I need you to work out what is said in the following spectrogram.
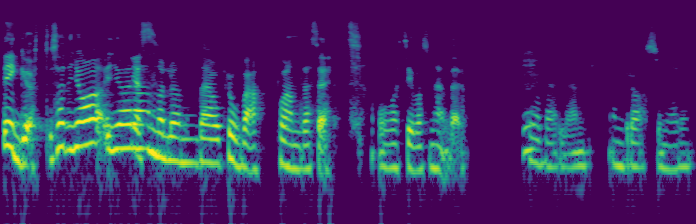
det är gött. Så att jag gör yes. annorlunda och prova på andra sätt och se vad som händer. Det är väl en, en bra summering.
